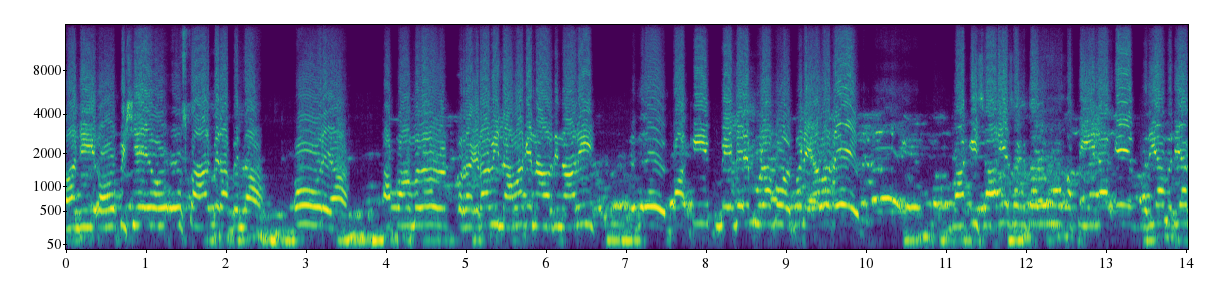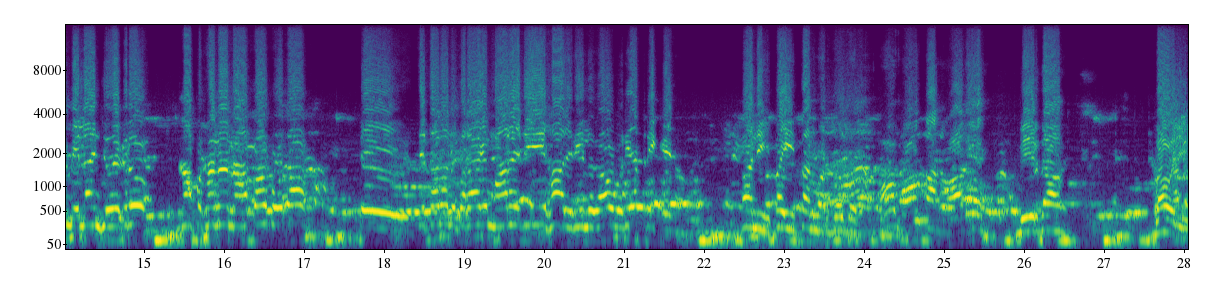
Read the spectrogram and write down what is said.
ਹਾਂਜੀ, ਉਹ ਪਿੱਛੇ ਉਹ ਉਹ ਮੇਰਾ ਬਿੱਲਾ, ਉਹ ਹੋ ਰਿਹਾ। ਆਪਾਂ ਮਤਲਬ ਰਗੜਾ ਵੀ ਲਾਵਾਂਗੇ ਨਾਲ ਦੀ ਨਾਲ ਹੀ। ਇਧਰ ਬਾਕੀ ਮੇਲੇ ਦਾ ਪੂਰਾ ਮਾਹੌਲ ਬਣਿਆ ਵਾ ਤੇ ਬਾਕੀ ਸਾਰੀਆਂ ਸੰਗਤਾਂ ਨੂੰ ਅਪੀਲ ਆ ਕਿ ਵਧੀਆ ਵਧੀਆ ਮੇਲਾ ਇੰਜੋਏ ਕਰੋ। ਖੱਪ ਖਾਣਾ ਨਾ ਪਾਓ ਬਹੁਤਾ। ਤੇ ਜਿੱਦਾਂ ਤੁਹਾਨੂੰ ਪਤਾ ਹੈ ਕਿ ਮਹਾਰਾਜ ਦੀ ਹਾਜ਼ਰੀ ਲਗਾਓ ਵਧੀਆ ਤਰੀਕੇ ਨਾਲ। ਹਾਂਜੀ ਭਾਈ ਧੰਨਵਾਦ ਬਹੁਤ ਬਹੁਤ। ਬਹੁਤ ਬਹੁਤ ਧੰਨਵਾਦ ਵੀਰ ਦਾ। ਲਓ ਜੀ।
